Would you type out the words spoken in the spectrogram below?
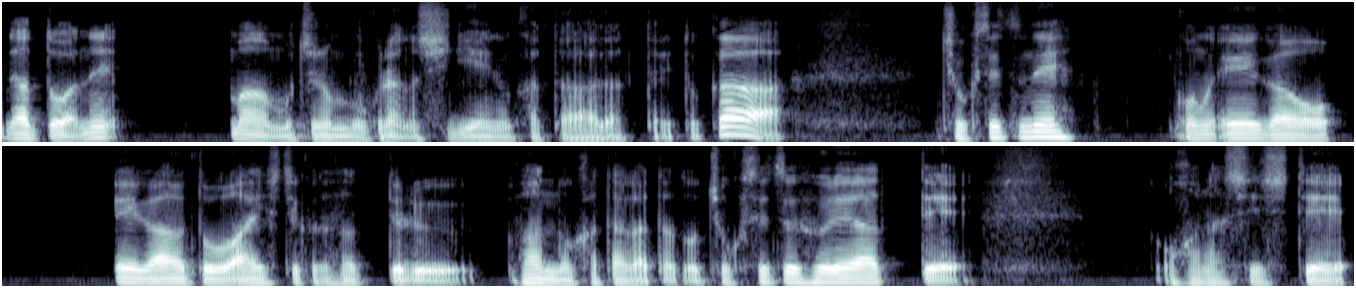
であとはね、まあもちろん僕らの知り合いの方だったりとか、直接ね、この映画を、映画アートを愛してくださってるファンの方々と直接触れ合ってお話しして、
